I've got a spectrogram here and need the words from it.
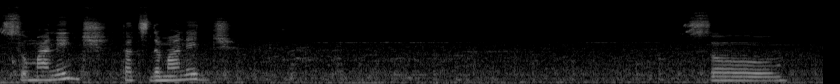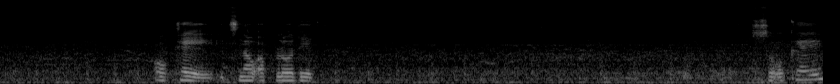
So manage. That's the manage. So okay, it's now uploaded. So okay,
